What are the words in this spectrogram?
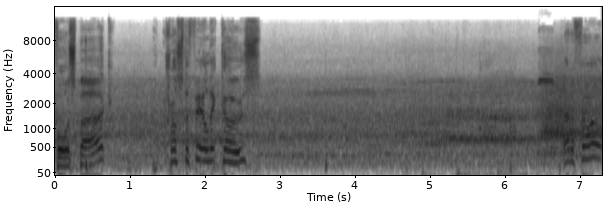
Forsberg. Across the field it goes. That a foul?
